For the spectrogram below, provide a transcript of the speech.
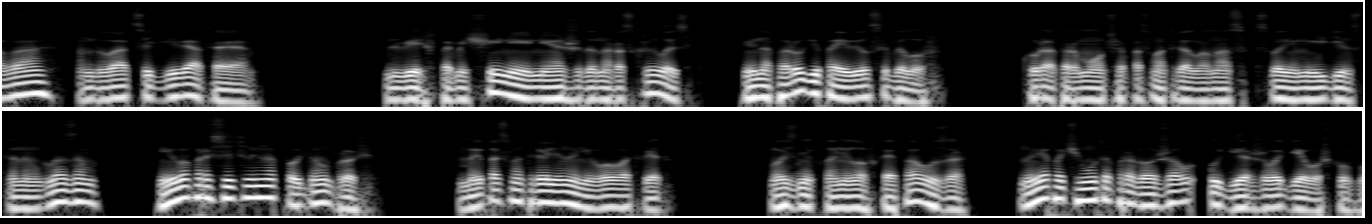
Глава 29. Дверь в помещение неожиданно раскрылась, и на пороге появился Белов. Куратор молча посмотрел на нас своим единственным глазом и вопросительно поднял бровь. Мы посмотрели на него в ответ. Возникла неловкая пауза, но я почему-то продолжал удерживать девушку.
